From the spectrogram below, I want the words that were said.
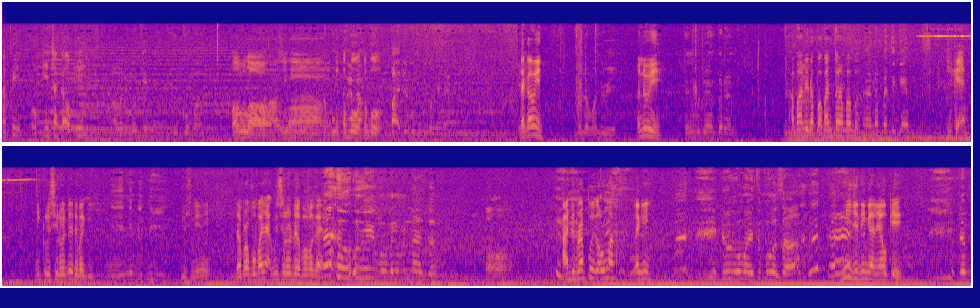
Tapi okey cakap okey. Awal ni mungkin di koma Allah, Allah. sini dia tebuk tebuk. Pak dia tu besar kanan Dah kahwin? Belum on the way On the way. Tengah berdua hantaran Abang ada dapat bantuan apa-apa? ha, Dapat game JKM. Ni kerusi roda dia bagi. Ni ini beli sendiri Beli sendiri. Dah berapa banyak kerusi roda apa pakai? Oi, belum benar tu Oh. Ada berapa kat rumah lagi? Dua rumah itu pun rosak Ni je tinggal yang okey. Tapi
